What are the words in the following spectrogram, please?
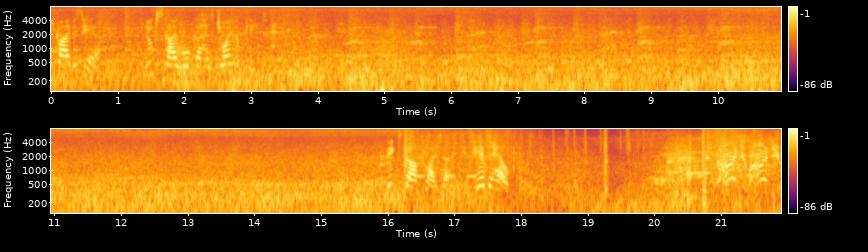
Red 5 is here. Luke Skywalker has joined the fleet. Biggs Darklighter is here to help. Behind you, behind you.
